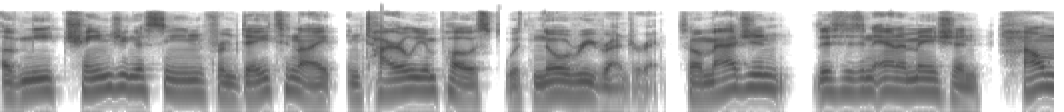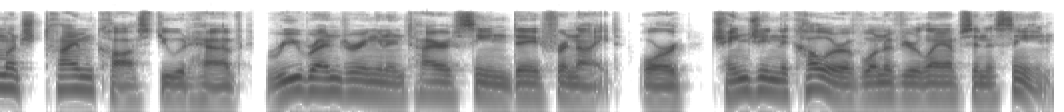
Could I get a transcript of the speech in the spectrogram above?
of me changing a scene from day to night entirely in post with no re-rendering. So imagine this is an animation, how much time cost you would have re-rendering an entire scene day for night or changing the color of one of your lamps in a scene.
